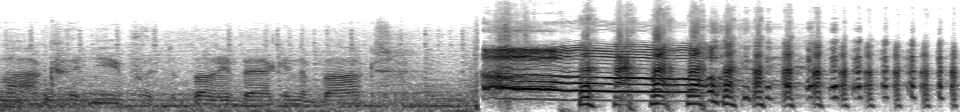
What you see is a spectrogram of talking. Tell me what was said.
Why couldn't you put the bunny back in the box? Oh!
